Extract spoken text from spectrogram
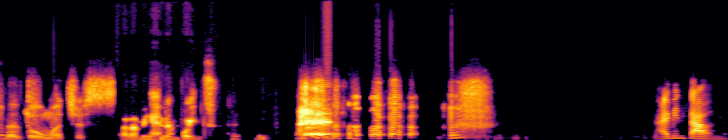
Well, two matches. Paramihan ng points. I'm in town.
